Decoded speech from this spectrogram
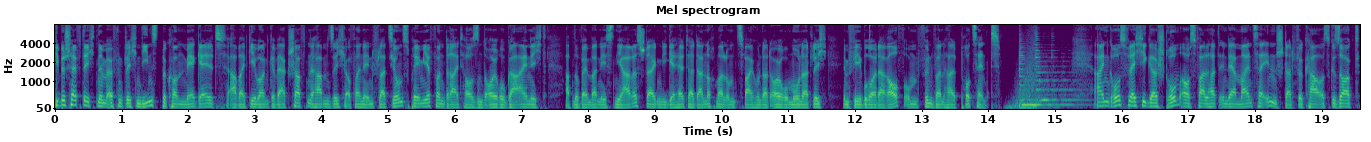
Die Beschäftigten im öffentlichen Dienst bekommen mehr Geld. Arbeitgeber und Gewerkschaften haben sich auf eine Inflationsprämie von 3000 Euro geeinigt. Ab November nächsten Jahres steigen die Gehälter dann nochmal um 200 Euro monatlich, im Februar darauf um 5,5 Prozent. Ein großflächiger Stromausfall hat in der Mainzer Innenstadt für Chaos gesorgt.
